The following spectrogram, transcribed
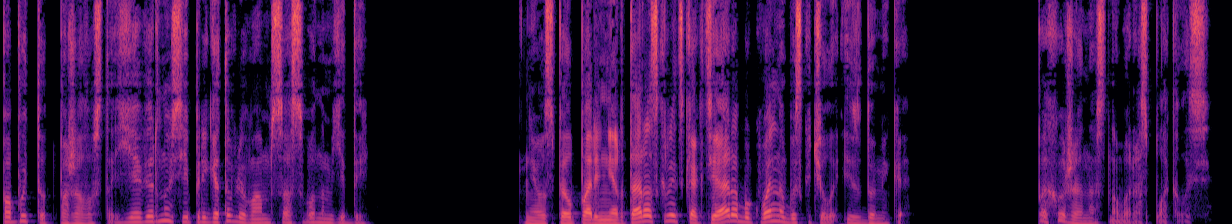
Побудь тут, пожалуйста. Я вернусь и приготовлю вам со своном еды». Не успел парень рта раскрыть, как Тиара буквально выскочила из домика. Похоже, она снова расплакалась.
